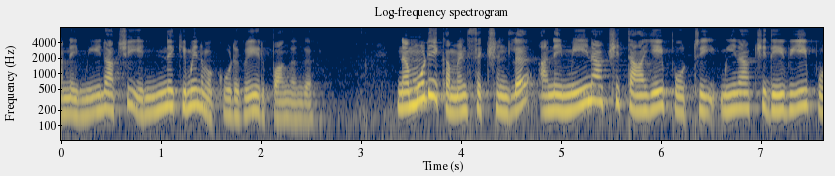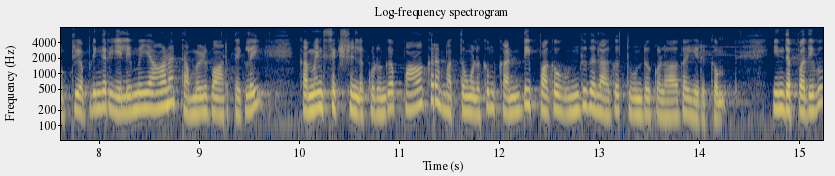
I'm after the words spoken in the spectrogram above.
அன்னை மீனாட்சி என்றைக்குமே நம்ம கூடவே இருப்பாங்கங்க. நம்முடைய கமெண்ட் செக்ஷனில் அன்னை மீனாட்சி தாயே போற்றி மீனாட்சி தேவியே போற்றி அப்படிங்கிற எளிமையான தமிழ் வார்த்தைகளை கமெண்ட் செக்ஷனில் கொடுங்க. பார்க்குற மற்றவங்களுக்கும் கண்டிப்பாக உந்துதலாக தூண்டுகோலாக இருக்கும். இந்த பதிவு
